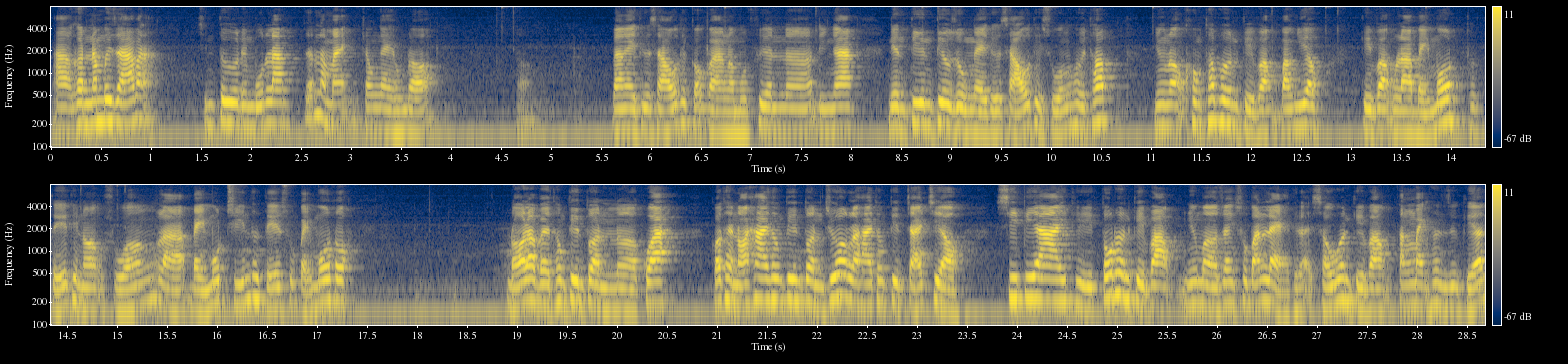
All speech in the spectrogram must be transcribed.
À, gần 50 giá bạn ạ. 94 đến 45 rất là mạnh trong ngày hôm đó. đó. Và ngày thứ sáu thì cậu vàng là một phiên ờ, đi ngang. Niềm tin tiêu dùng ngày thứ sáu thì xuống hơi thấp nhưng nó cũng không thấp hơn kỳ vọng bao nhiêu. Kỳ vọng là 71, thực tế thì nó cũng xuống là 719, thực tế xuống 71 thôi. Đó là về thông tin tuần ờ, qua. Có thể nói hai thông tin tuần trước là hai thông tin trái chiều. CPI thì tốt hơn kỳ vọng nhưng mà doanh số bán lẻ thì lại xấu hơn kỳ vọng, tăng mạnh hơn dự kiến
